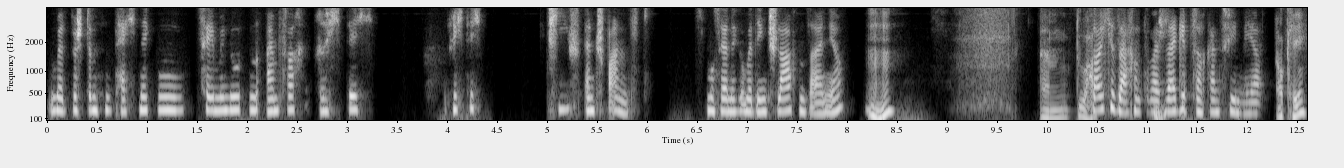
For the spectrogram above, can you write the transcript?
mit bestimmten Techniken zehn Minuten einfach richtig, richtig tief entspannst. Es muss ja nicht unbedingt schlafen sein, ja? Mhm. Ähm, Solche Sachen zum Beispiel, da gibt's noch ganz viel mehr. Okay,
